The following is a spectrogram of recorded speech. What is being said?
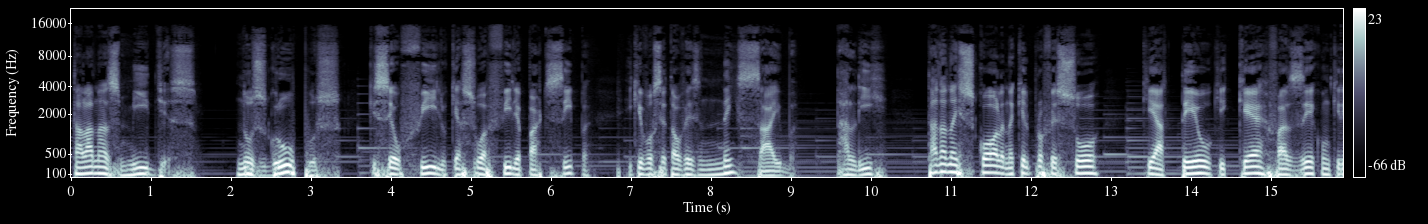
está lá nas mídias, nos grupos que seu filho, que a sua filha participa e que você talvez nem saiba. Está ali, está lá na escola, naquele professor que é ateu, que quer fazer com que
